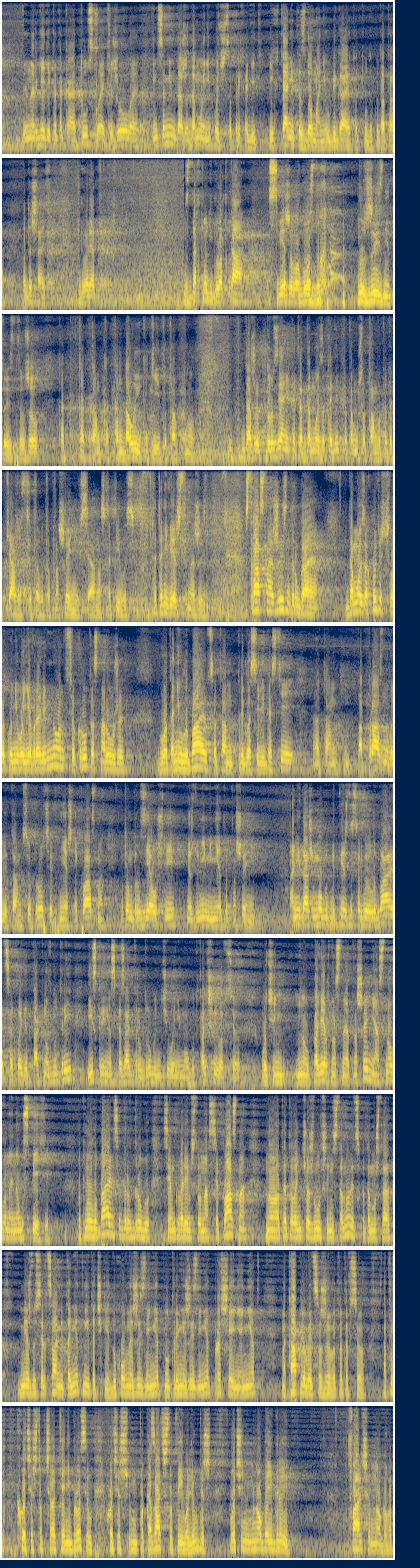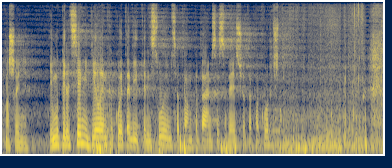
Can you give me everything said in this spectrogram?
энергетика такая тусклая, тяжелая. Им самим даже домой не хочется приходить. Их тянет из дома, они убегают оттуда, куда-то подышать. Говорят, вздохнуть глотка свежего воздуха, ну, жизни, то есть уже как, как там, как кандалы какие-то там, ну, даже друзья не хотят домой заходить, потому что там вот эта тяжесть, это вот отношение вся, она скопилась. Это невежественная жизнь. Страстная жизнь другая. Домой заходишь, человек, у него евроремонт, все круто снаружи. Вот, они улыбаются, там пригласили гостей, э, там отпраздновали, там все прочее, внешне классно потом друзья ушли, между ними нет отношений. Они даже могут быть между собой улыбаются, ходят так, но внутри искренне сказать друг другу ничего не могут. Фальшиво все. Очень ну, поверхностные отношения, основанные на успехе. Вот мы улыбаемся друг другу, всем говорим, что у нас все классно, но от этого ничего же лучше не становится, потому что между сердцами-то нет ниточки, духовной жизни нет, внутренней жизни нет, прощения нет, накапливается же вот это все. А ты хочешь, чтобы человек тебя не бросил, хочешь ему показать, что ты его любишь. Очень много игры, фальши много в отношениях. И мы перед всеми делаем какой-то вид, рисуемся там, пытаемся себя чего-то покорчить.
